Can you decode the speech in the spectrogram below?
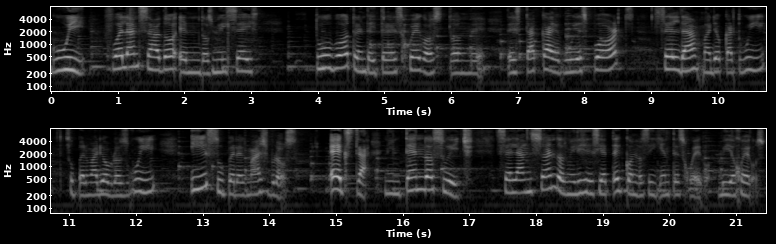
Wii fue lanzado en 2006. Tuvo 33 juegos donde destaca el Wii Sports, Zelda, Mario Kart Wii, Super Mario Bros. Wii y Super Smash Bros. Extra, Nintendo Switch. Se lanzó en 2017 con los siguientes juegos, videojuegos,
